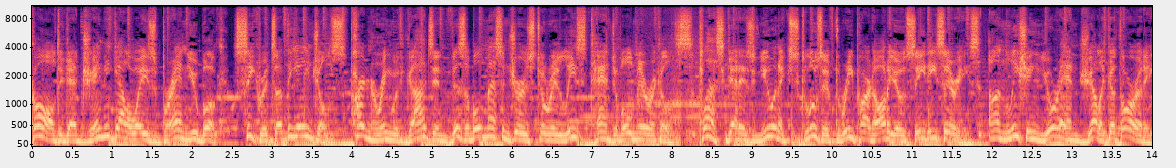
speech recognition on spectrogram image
Call to get Jamie Galloway's brand new book, Secrets of the Angels, partnering with God's invisible messengers to release tangible miracles. Plus, get his new and exclusive three part audio CD series, Unleashing Your Angelic Authority.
